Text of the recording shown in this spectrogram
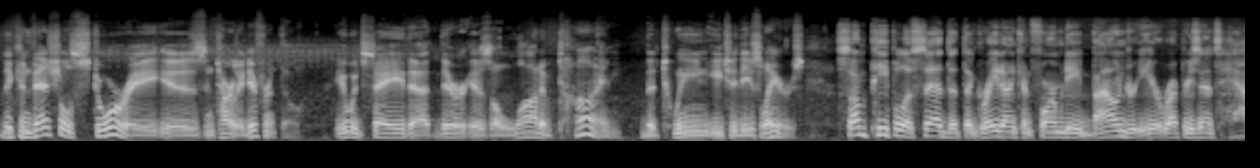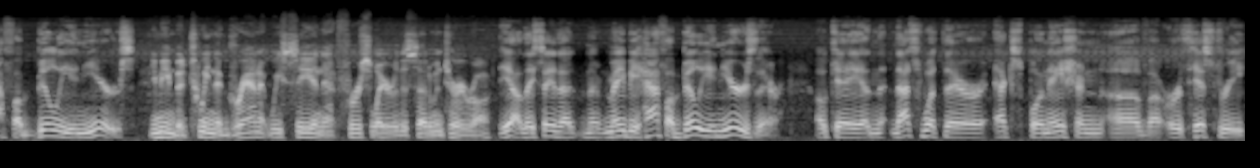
The conventional story is entirely different, though. It would say that there is a lot of time between each of these layers. Some people have said that the great unconformity boundary here represents half a billion years. You mean between the granite we see and that first layer of the sedimentary rock? Yeah, they say that there may be half a billion years there. Okay, and that's what their explanation of uh, Earth history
